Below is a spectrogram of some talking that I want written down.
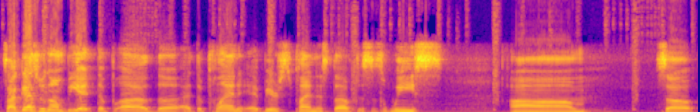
so I guess we're gonna be at the uh, the at the planet at Beerus planet and stuff. This is Whis. Um, so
